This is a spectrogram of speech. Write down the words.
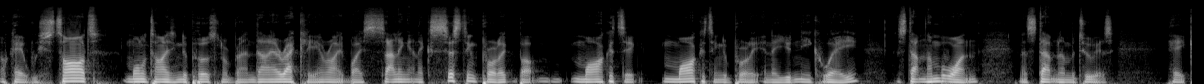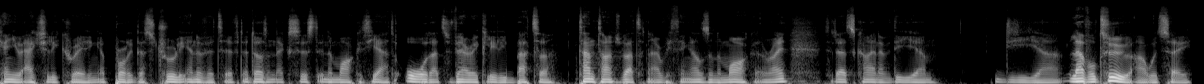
okay. We start monetizing the personal brand directly, right, by selling an existing product, but marketing marketing the product in a unique way. Step number one, and step number two is hey, can you actually creating a product that's truly innovative that doesn't exist in the market yet, or that's very clearly better, ten times better than everything else in the market, right? So that's kind of the um, the uh, level two, I would say.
